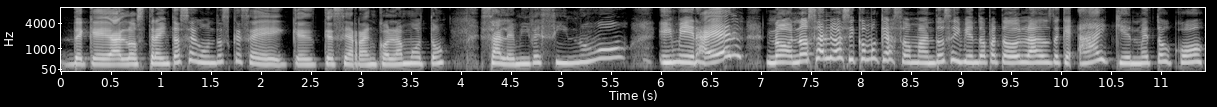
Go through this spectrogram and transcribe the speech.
de que a los 30 segundos que se, que, que se arrancó la moto, sale mi vecino. Y mira, él no, no salió así como que asomándose y viendo para todos lados de que, ay, ¿quién me tocó?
